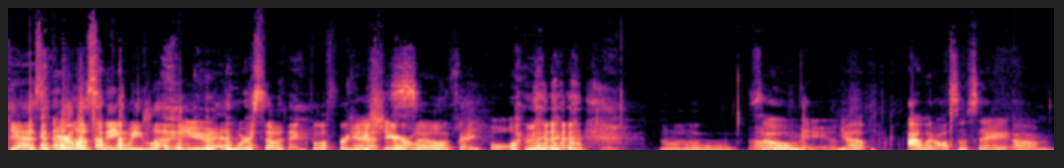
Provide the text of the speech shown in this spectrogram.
Yes, if you're listening, we love you and we're so thankful for yes, you, Cheryl. So thankful. so, oh man. Yep. I would also say um,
